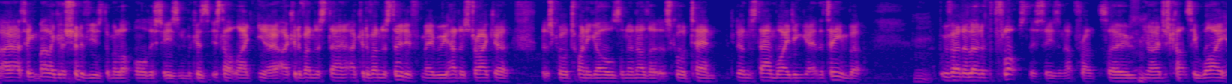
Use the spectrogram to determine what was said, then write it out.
I, I, think Malaga should have used him a lot more this season because it's not like, you know, I could have understand I could have understood if maybe we had a striker that scored 20 goals and another that scored 10. I could understand why he didn't get in the team. But Mm. We've had a load of flops this season up front, so you know I just can't see why. He,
